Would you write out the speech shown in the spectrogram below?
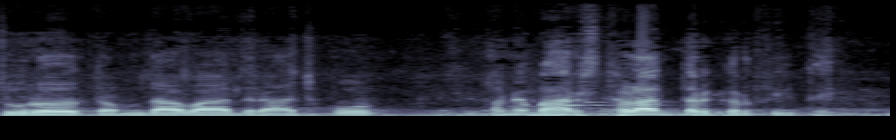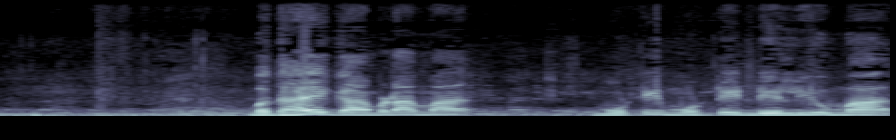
સુરત, અમદાવાદ, રાજકોટ અને બહાર સ્થળાંતર કરતી થઈ. બધાય ગામડામાં મોટી મોટી ડેલીઓમાં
